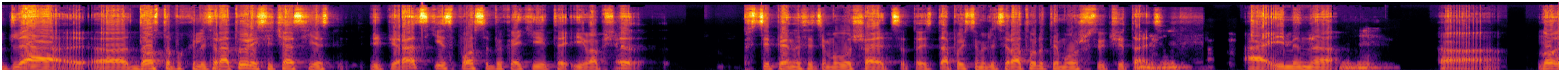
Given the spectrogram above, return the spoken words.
для э, доступа к литературе сейчас есть и пиратские способы какие-то, и вообще постепенно с этим улучшается. То есть, допустим, литературу ты можешь все читать, mm-hmm. а именно, mm-hmm. э, ну,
